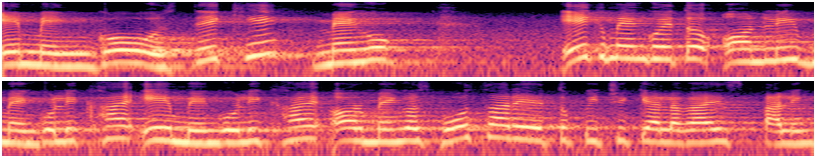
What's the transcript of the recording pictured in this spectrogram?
a mangoes देखिए मैंगो एक मैंगो है तो ओनली मैंगो लिखा है ए मैंगो लिखा है, और मैंगोज बहुत सारे है तो पीछे क्या लगा है? स्पेलिंग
